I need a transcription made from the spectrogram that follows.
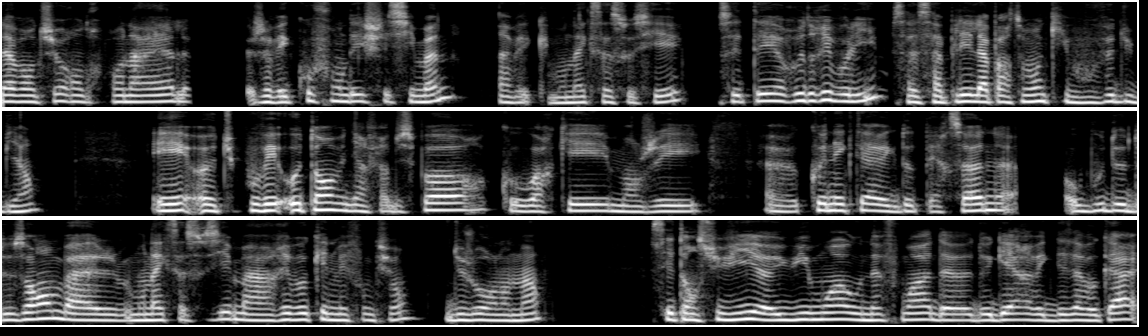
aventure entrepreneuriale. J'avais cofondé chez Simone avec mon ex-associé. C'était rue de Rivoli. Ça s'appelait l'appartement qui vous veut du bien. Et tu pouvais autant venir faire du sport, coworker, manger, connecter avec d'autres personnes. Au bout de deux ans, bah, mon ex-associé m'a révoqué de mes fonctions du jour au lendemain. S'étant suivi huit mois ou neuf mois de, de, guerre avec des avocats,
